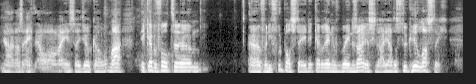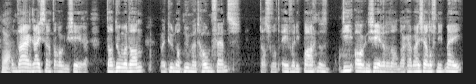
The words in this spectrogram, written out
Ja, dat is echt oh, een inside joke allemaal. Maar ik heb bijvoorbeeld um, uh, van die voetbalsteden, ik heb er een over Buenos Aires gedaan. Ja, dat is natuurlijk heel lastig ja. om daar een reis naar te organiseren. Dat doen we dan, wij doen dat nu met Home Fans. Dat is bijvoorbeeld een van die partners, die organiseren er dan. Daar gaan wij zelf niet mee.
